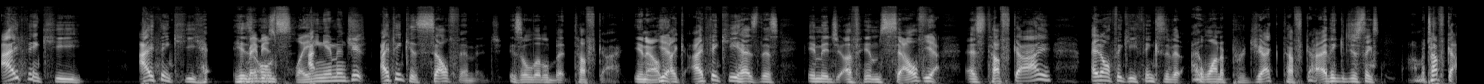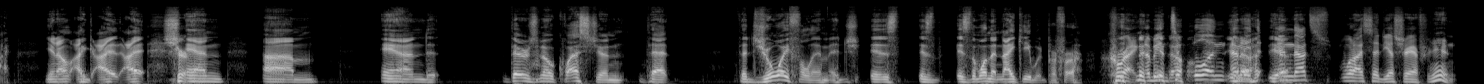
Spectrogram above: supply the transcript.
I think he, I think he his Maybe own his playing I- image? I think his self image is a little bit tough guy. You know, Yeah. like I think he has this image of himself Yeah. as tough guy. I don't think he thinks of it. I want to project tough guy. I think he just thinks I'm a tough guy. You know, I, I, I Sure. and um, and there's no question that the joyful image is is is the one that Nike would prefer. Correct. I mean, You know? to- well, and, You I mean, yeah. and that's what I said yesterday afternoon.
